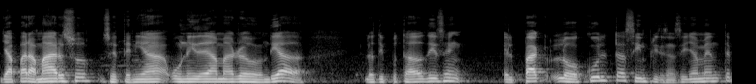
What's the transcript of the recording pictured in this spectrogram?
ya para marzo se tenía una idea más redondeada. Los diputados dicen, el PAC lo oculta simple y sencillamente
